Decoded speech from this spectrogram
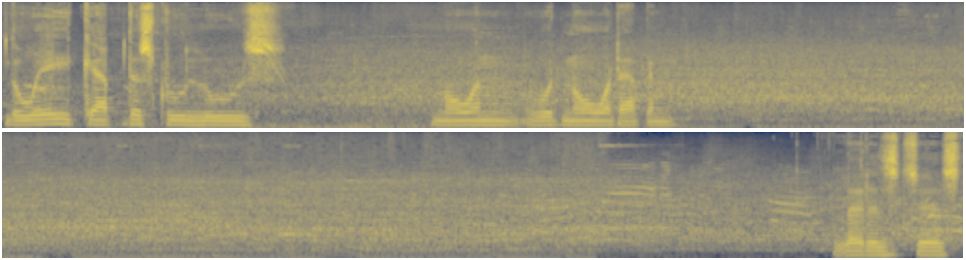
The way he kept the screw loose, no one would know what happened. Let us just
